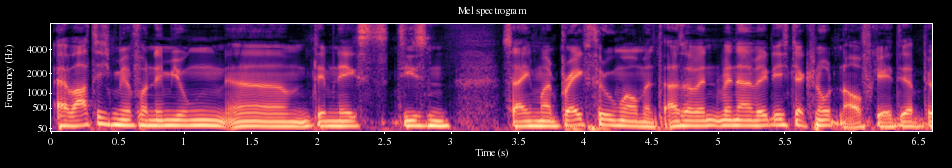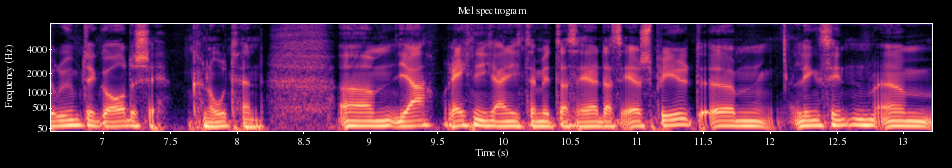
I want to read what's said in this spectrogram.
erwarte ich mir von dem Jungen äh, demnächst diesen, sage ich mal, Breakthrough-Moment. Also wenn, wenn da wirklich der Knoten aufgeht, der berühmte gordische Knoten. Ähm, ja, rechne ich eigentlich damit, dass er, dass er spielt. Ähm, links hinten ähm,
